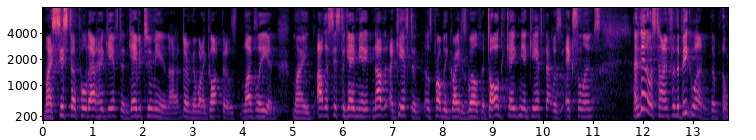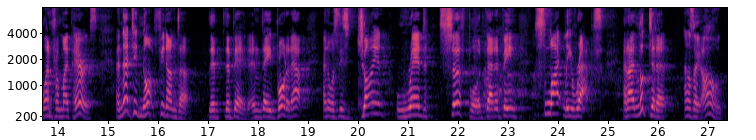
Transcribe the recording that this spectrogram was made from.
my sister pulled out her gift and gave it to me, and I don't remember what I got, but it was lovely. And my other sister gave me another a gift, and it was probably great as well. The dog gave me a gift, that was excellent. And then it was time for the big one, the, the one from my parents. And that did not fit under the, the bed. And they brought it out, and it was this giant red surfboard that had been slightly wrapped. And I looked at it, and I was like, oh,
